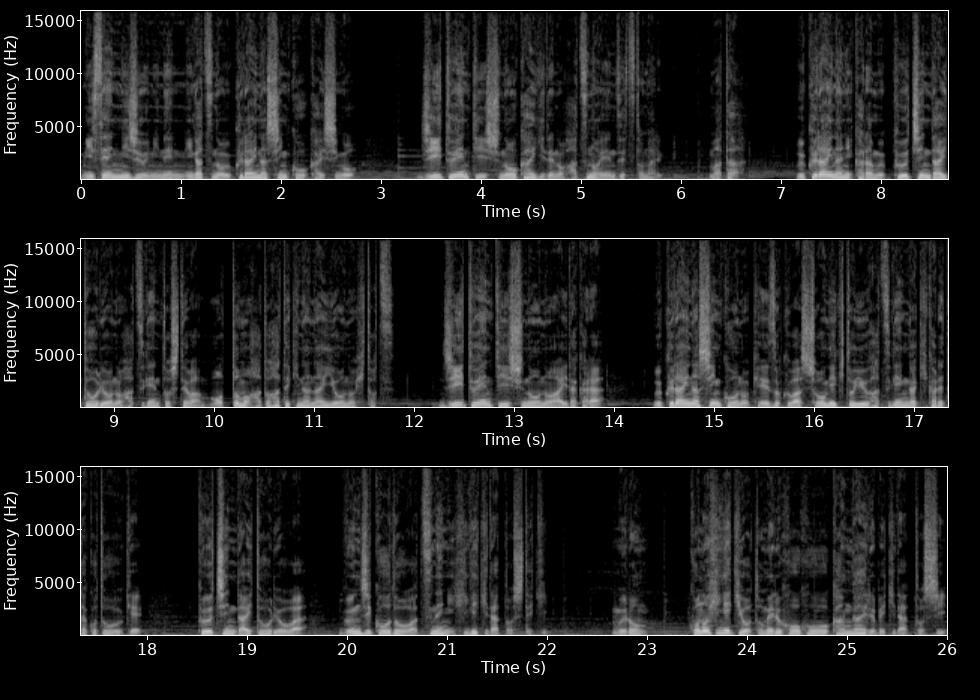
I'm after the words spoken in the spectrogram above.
2022年2月のウクライナ侵攻開始後 G20 首脳会議での初の演説となる。またウクライナに絡むプーチン大統領の発言としては最もハト派的な内容の一つ。G20 首脳の間からウクライナ侵攻の継続は衝撃という発言が聞かれたことを受けプーチン大統領は軍事行動は常に悲劇だと指摘。無論この悲劇を止める方法を考えるべきだとし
